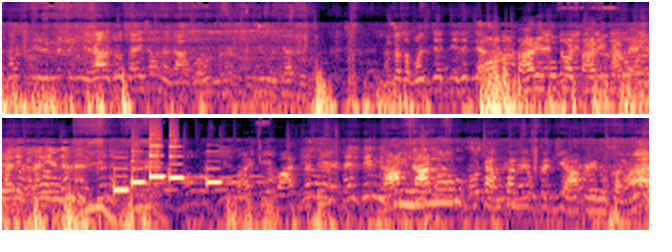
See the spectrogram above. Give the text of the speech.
કોર્ટની મીટિંગની રાહ જોતા હશો ને કે આ કોણ નકર તો જગ્યા તારીખ ઉપર તારીખ ને? ગામ નાનું ખોટા હુકમ એવું કરીએ આપણે એનું કરવું. આ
